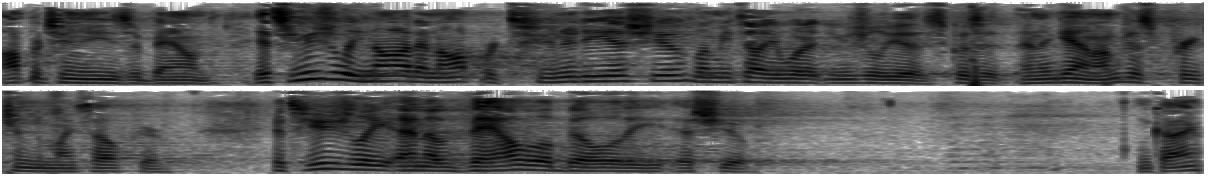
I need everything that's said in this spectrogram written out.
Opportunities abound. It's usually not an opportunity issue. Let me tell you what it usually is. Cause it, and again, I'm just preaching to myself here. It's usually an availability issue. Okay?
